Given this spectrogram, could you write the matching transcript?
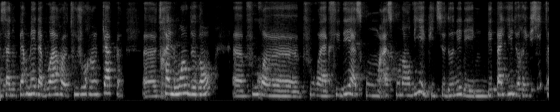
ça nous permet d'avoir toujours un cap très loin devant pour, pour accéder à ce qu'on qu'on a envie et puis de se donner des, des paliers de réussite.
